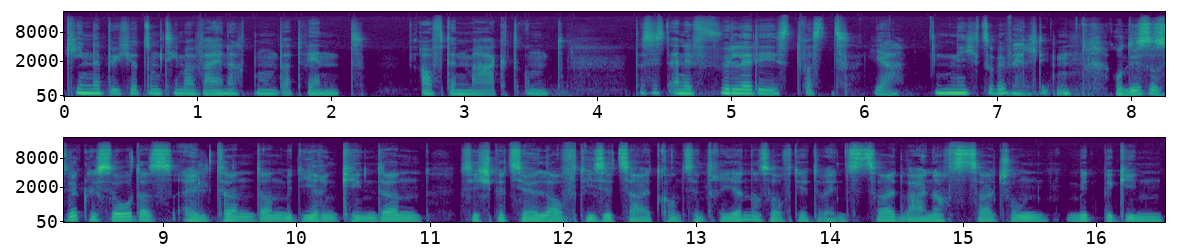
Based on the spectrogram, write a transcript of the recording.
Kinderbücher zum Thema Weihnachten und Advent auf den Markt und das ist eine Fülle, die ist fast ja nicht zu bewältigen. Und ist es wirklich so, dass Eltern dann mit ihren Kindern sich speziell auf diese Zeit konzentrieren, also auf die Adventszeit, Weihnachtszeit, schon mit Beginn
